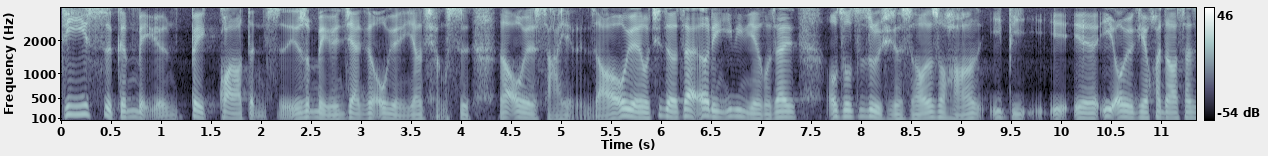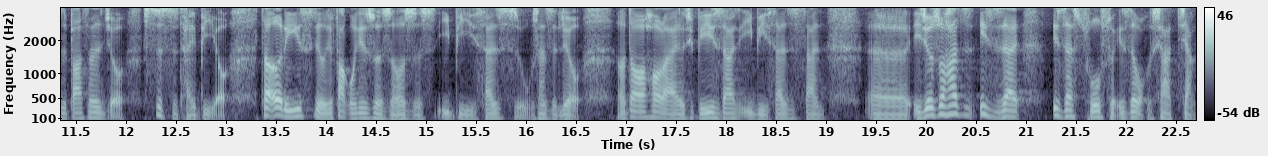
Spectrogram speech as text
第一次跟美元被挂到等值，也就是说美元竟然跟欧元一样强势，然后欧元傻眼了，你知道？欧元我记得在二零一零年我在欧洲自助旅行的时候，那时候好像一比一一欧元可以换到三十八、三十九、四十台币哦。到二零一四年我去法国念书的时候是一比三十五、三十六，然后到了后来去比利时大概是一比三十三，呃，也就是说它是一直在一直在缩水，一直在往下降。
